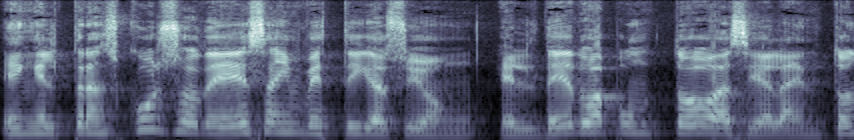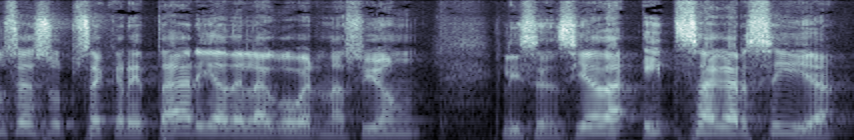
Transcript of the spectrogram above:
En el transcurso de esa investigación, el dedo apuntó hacia la entonces subsecretaria de la gobernación, licenciada Itza García,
